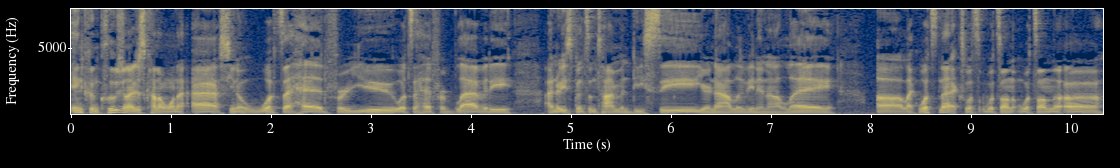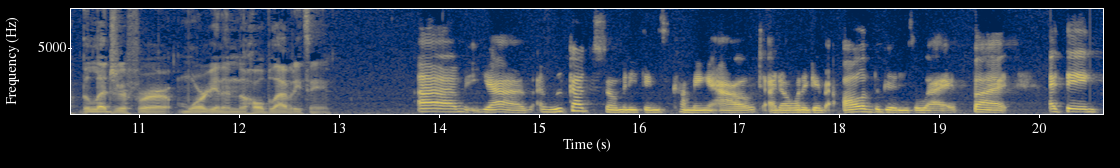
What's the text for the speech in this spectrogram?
in conclusion, I just kind of want to ask, you know, what's ahead for you? What's ahead for Blavity? I know you spent some time in DC. You're now living in LA. Uh, like, what's next? What's what's on what's on the uh, the ledger for Morgan and the whole Blavity team? Um, yeah, we've got so many things coming out. I don't want to give all of the goodies away, but I think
